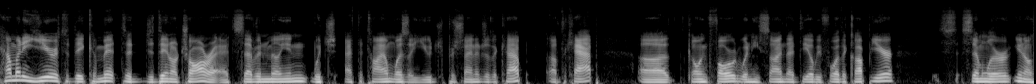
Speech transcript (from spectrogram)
How many years did they commit to Zdeno Chara at seven million, which at the time was a huge percentage of the cap of the cap? Uh, going forward, when he signed that deal before the cup year, s- similar you know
